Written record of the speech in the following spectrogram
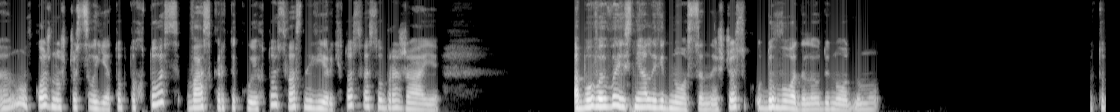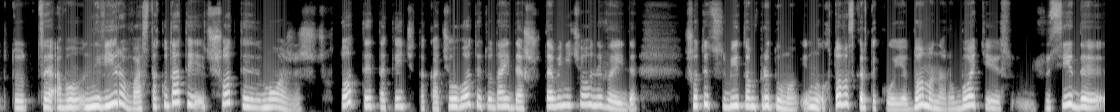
е, Ну, в кожного щось своє. Тобто хтось вас критикує, хтось вас не вірить, хтось вас ображає. Або ви виясняли відносини, щось доводили один одному. Тобто це або невіра в вас, та куди ти, що ти можеш? хто ти такий чи така, чого ти туди йдеш, в тебе нічого не вийде. Що ти собі там придумав? Ну, хто вас критикує? Дома, на роботі, сусіди,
